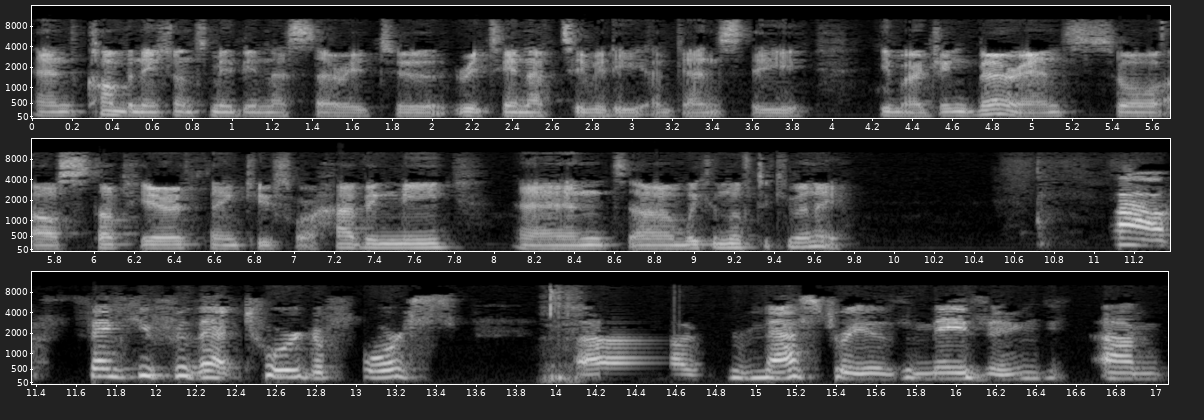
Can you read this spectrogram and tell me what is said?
And combinations may be necessary to retain activity against the emerging variants. So I'll stop here. Thank you for having me, and um, we can move to Q&A. Wow, thank you for that tour de force. Uh, your mastery is amazing. Um,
